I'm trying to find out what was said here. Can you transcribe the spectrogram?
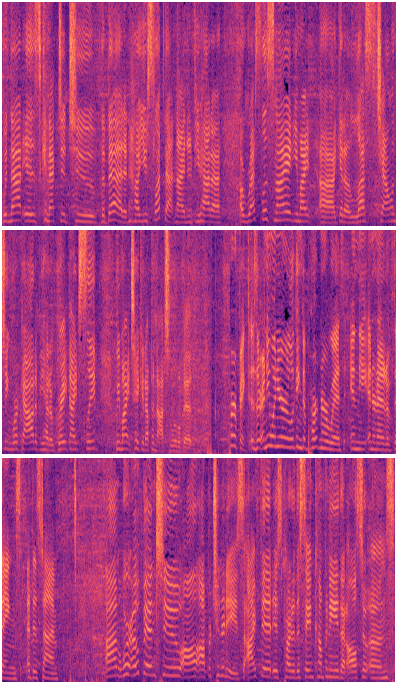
when that is connected to the bed and how you slept that night, and if you had a, a restless night, you might uh, get a less challenging workout. If you had a great night's sleep, we might take it up a notch a little bit. Perfect. Is there anyone you're looking to partner with in the Internet of Things at this time? Um, we're open to all opportunities. iFit is part of the same company that also owns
